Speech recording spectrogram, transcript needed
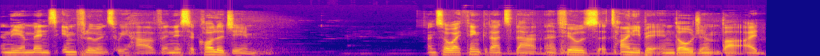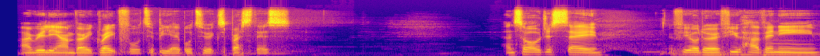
and the immense influence we have in this ecology. And so I think that's that. It feels a tiny bit indulgent, but I I really am very grateful to be able to express this. And so I'll just say, Fyodor, if you have any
